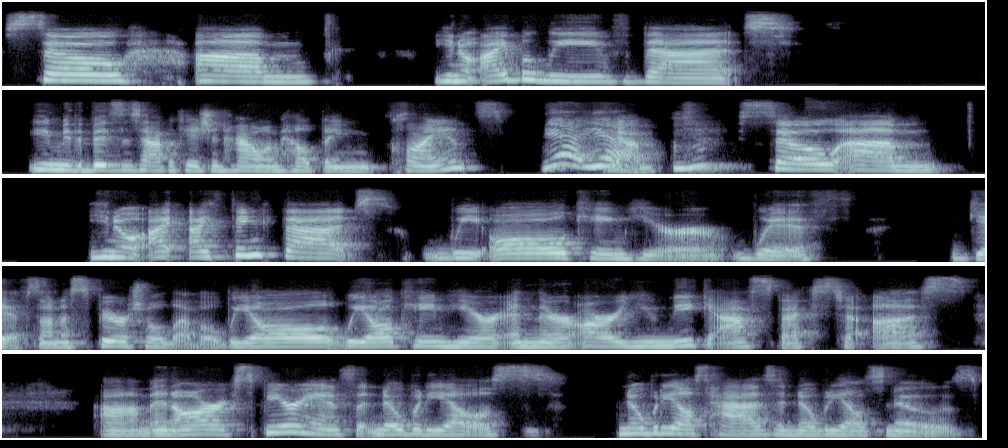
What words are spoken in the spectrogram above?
So, um, you know, I believe that you mean the business application, how I'm helping clients. Yeah. Yeah. yeah. Mm-hmm. So, um, you know, I, I think that we all came here with gifts on a spiritual level. We all, we all came here and there are unique aspects to us um, and our experience that nobody else nobody else has and nobody else knows.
